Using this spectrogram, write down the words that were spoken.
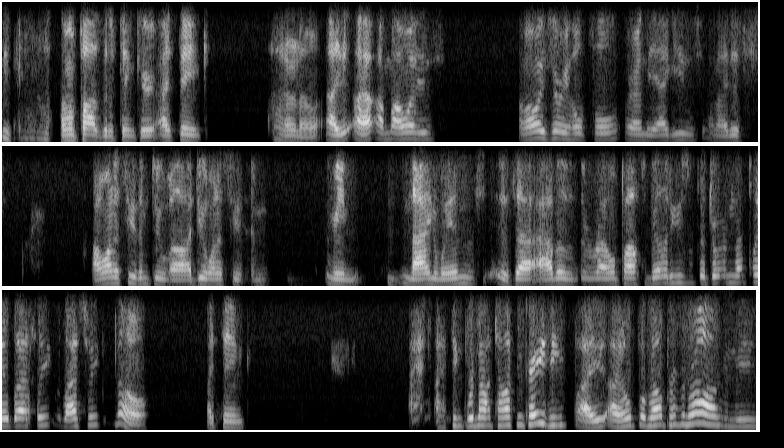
I'm a positive thinker. I think I don't know. I, I I'm always I'm always very hopeful around the Aggies, and I just I want to see them do well. I do want to see them. I mean, nine wins is that out of the realm of possibilities with the Jordan that played last week? Last week, no. I think I, I think we're not talking crazy. I I hope I'm not proven wrong, and we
